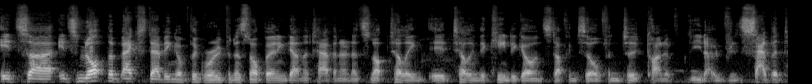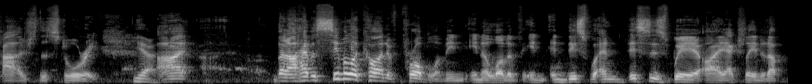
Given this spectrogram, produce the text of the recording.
it's uh, it's not the backstabbing of the group, and it's not burning down the tavern, and it's not telling it, telling the king to go and stuff himself and to kind of you know sabotage the story. Yeah. I. But I have a similar kind of problem in, in a lot of in, in this and this is where I actually ended up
